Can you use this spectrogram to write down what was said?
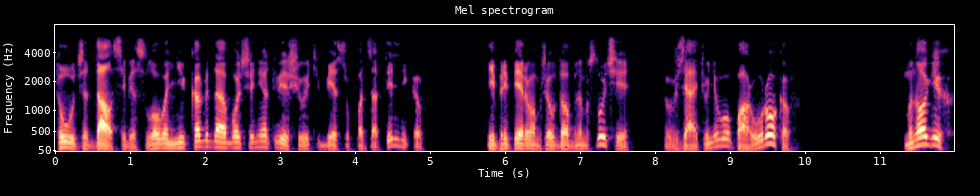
тут же дал себе слово никогда больше не отвешивать бесу подзатыльников и при первом же удобном случае взять у него пару уроков. Многих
